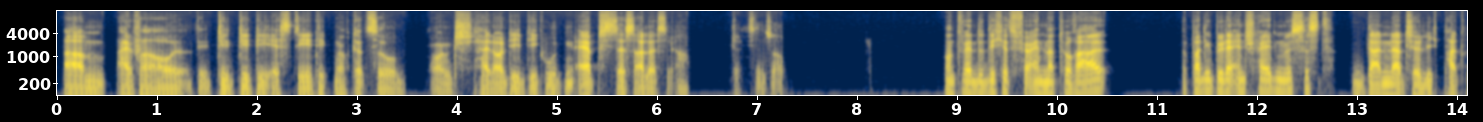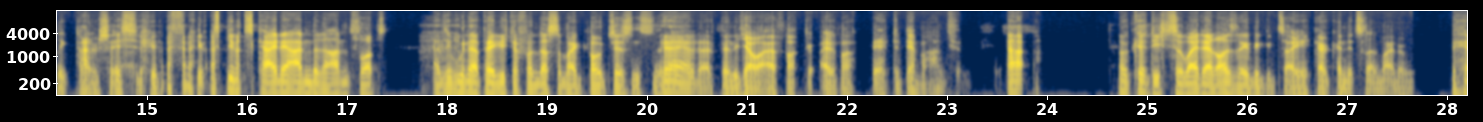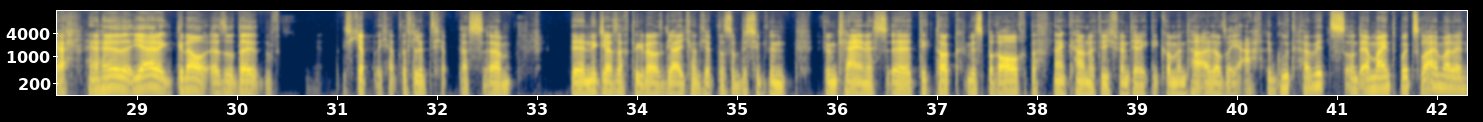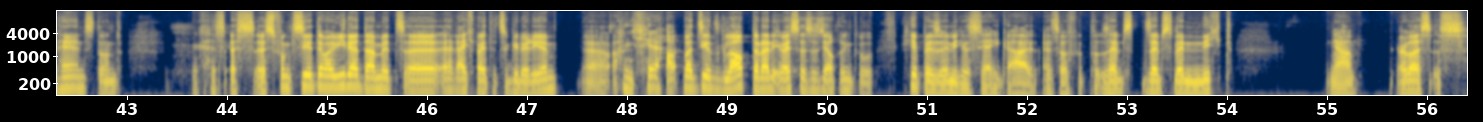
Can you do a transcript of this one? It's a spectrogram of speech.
Ähm, einfach auch die, die, die, die Ästhetik noch dazu und halt auch die, die guten Apps, das alles, ja. Das sind so. Und wenn du dich jetzt für einen Natural-Bodybuilder entscheiden müsstest? Dann natürlich Patrick Es gibt keine andere Antwort. Also unabhängig davon, dass du mein Coach ist, ist Ja, ja. natürlich auch einfach, einfach der, der Wahnsinn. Okay. Dich so weit herauslegen, gibt es eigentlich gar keine zwei Meinungen. Ja, ja, genau. Also da, ich habe ich hab das letzte, ich habe das, ähm, der Niklas sagte genau das gleiche und ich habe das so ein bisschen für ein, für ein kleines äh, TikTok missbraucht. Dann kamen natürlich schon direkt die Kommentare, so, ja, guter Witz und er meint wohl zweimal enhanced und es, es, es funktioniert immer wieder, damit äh, Reichweite zu generieren. Äh, Ja. ob man es jetzt glaubt oder nicht, weißt du, das ist ja auch irgendwo, mir persönlich ist es ja egal. Also selbst, selbst wenn nicht, ja, aber es ist,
